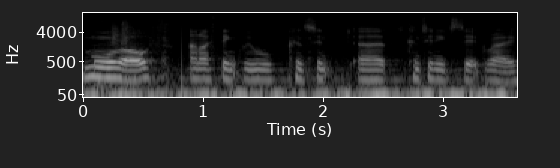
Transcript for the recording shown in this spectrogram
more of, and I think we will con- uh, continue to see it grow.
